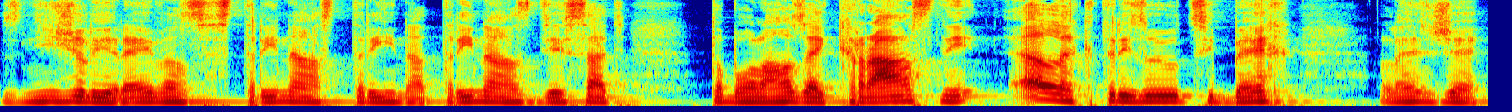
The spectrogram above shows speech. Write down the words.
znížili Ravens z 13-3 na 13-10. To bol naozaj krásny, elektrizujúci beh, lenže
